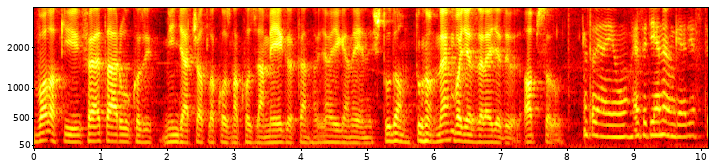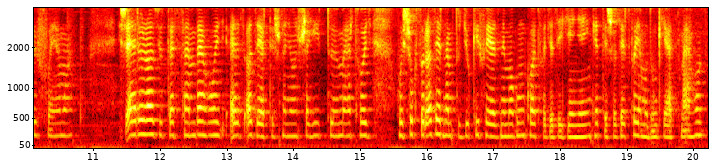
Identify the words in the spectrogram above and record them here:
valaki feltárulkozik, mindjárt csatlakoznak hozzá még öten, hogy ja, igen, én is tudom, tudom, nem vagy ezzel egyedül, abszolút. Ez olyan jó, ez egy ilyen öngerjesztő folyamat. És erről az jut eszembe, hogy ez azért is nagyon segítő, mert hogy, hogy sokszor azért nem tudjuk kifejezni magunkat, vagy az igényeinket, és azért folyamodunk játszmához,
